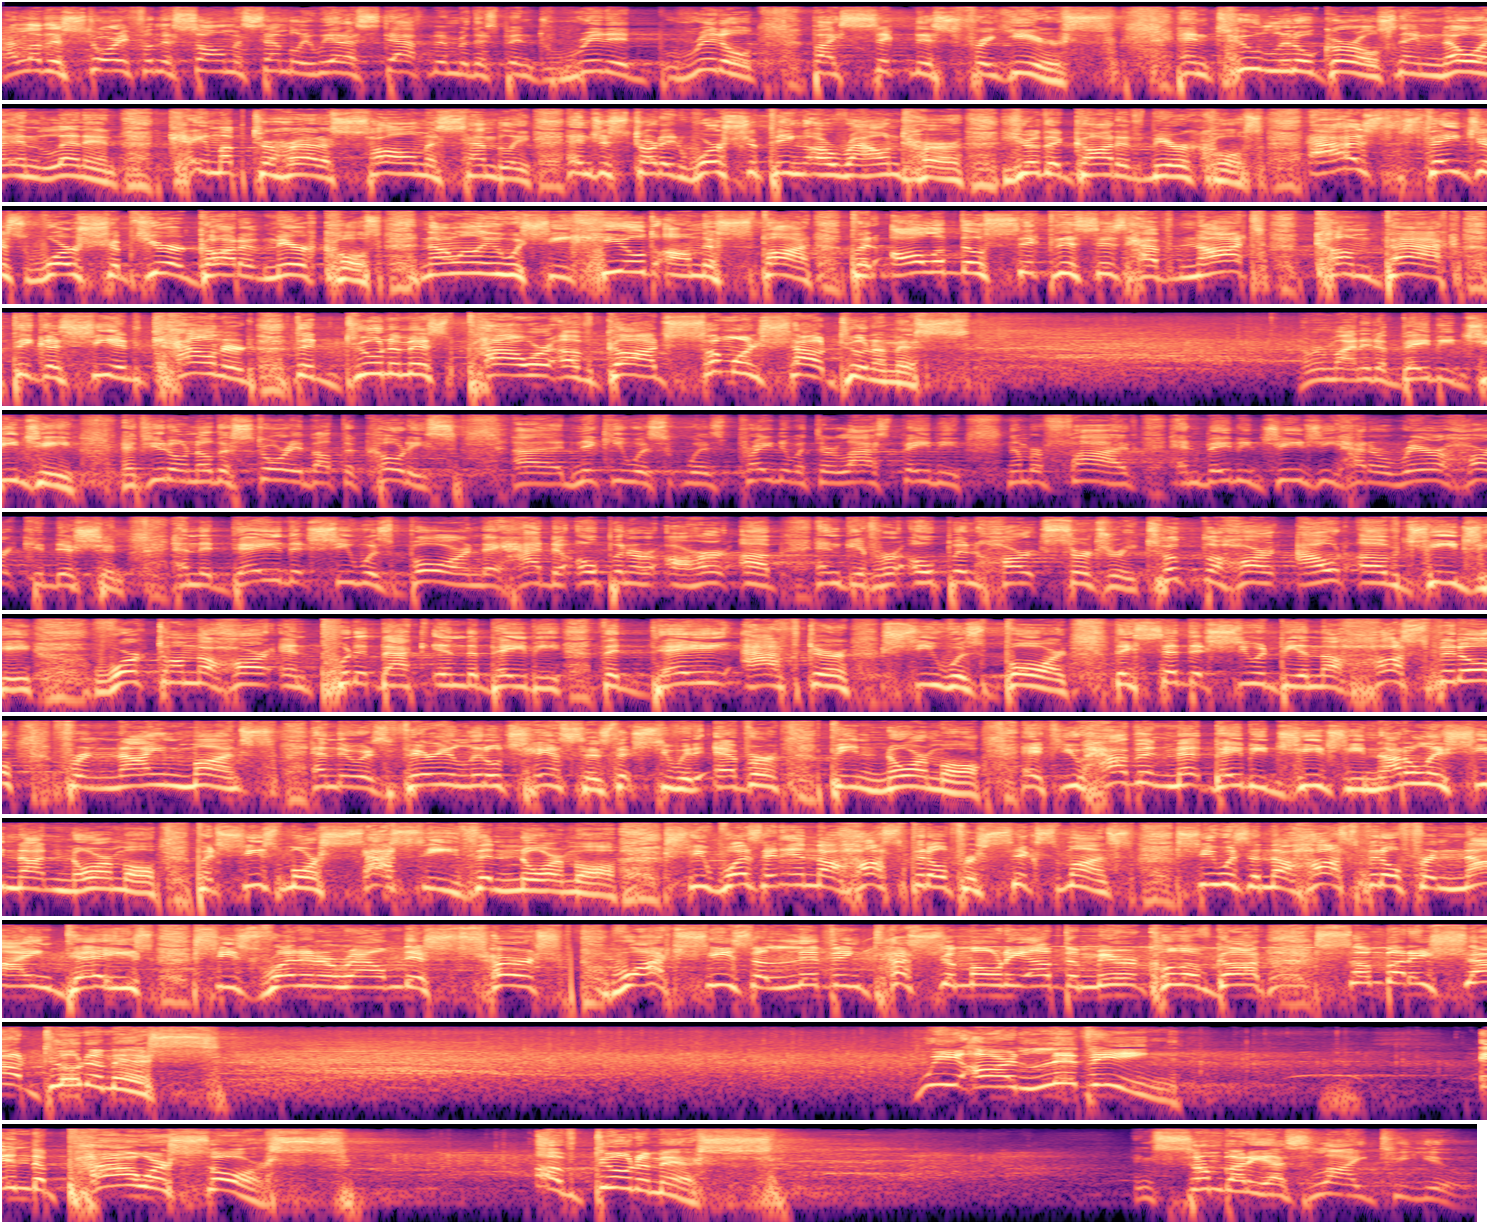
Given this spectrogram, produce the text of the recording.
I love this story from the Solemn Assembly. We had a staff member that's been riddled, riddled by sickness for years. And two little girls named Noah and Lennon came up to her at a Solemn Assembly and just started worshiping around her. You're the God of miracles. As they just worshiped, You're a God of miracles. Not only was she healed on the spot, but all of those sicknesses have not come back because she encountered the dunamis power of God. Someone shout dunamis. I'm reminded of baby Gigi. If you don't know the story about the Codys, uh, Nikki was, was pregnant with their last baby, number five, and baby Gigi had a rare heart condition. And the day that she was born, they had to open her heart up and give her open heart surgery. Took the heart out of Gigi, worked on the heart, and put it back in the baby the day after she was born. They said that she would be in the hospital for nine months, and there was very little chances that she would ever be normal. If you haven't met baby Gigi, she, not only is she not normal, but she's more sassy than normal. She wasn't in the hospital for six months, she was in the hospital for nine days. She's running around this church. Watch, she's a living testimony of the miracle of God. Somebody shout dunamis. We are living in the power source of dunamis and somebody has lied to you.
